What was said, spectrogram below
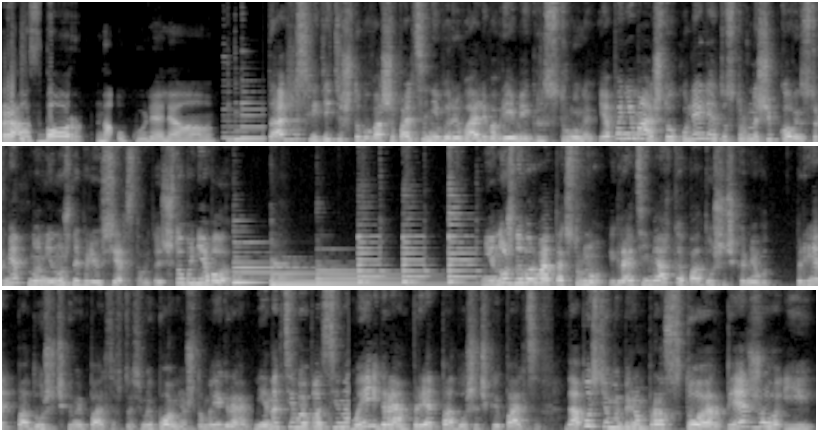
Разбор на укулеле. Также следите, чтобы ваши пальцы не вырывали во время игры струны. Я понимаю, что укулеле это струнно-щипковый инструмент, но не нужно переусердствовать. То есть, чтобы не было... Не нужно вырывать так струну. Играйте мягко подушечками, вот пред подушечками пальцев. То есть мы помним, что мы играем не ногтевой пластина, мы играем пред подушечкой пальцев. Допустим, мы берем простой арпеджио и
